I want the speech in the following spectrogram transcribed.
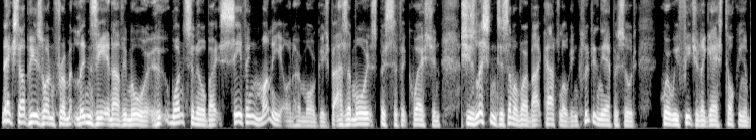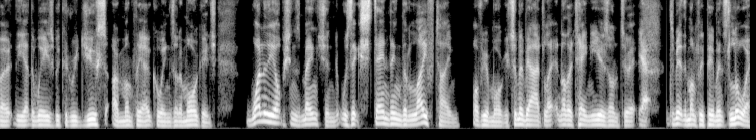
Next up, here's one from Lindsay in Aviemore who wants to know about saving money on her mortgage, but has a more specific question. She's listened to some of our back catalogue, including the episode where we featured a guest talking about the, the ways we could reduce our monthly outgoings on a mortgage. One of the options mentioned was extending the lifetime of your mortgage. So maybe add like another 10 years onto it yeah. to make the monthly payments lower.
